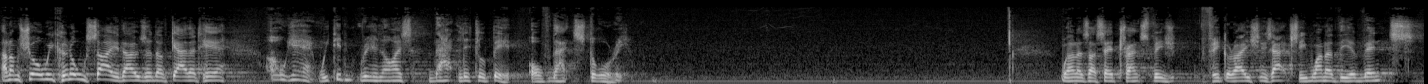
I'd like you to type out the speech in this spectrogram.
And I'm sure we can all say, those that have gathered here, oh, yeah, we didn't realise that little bit of that story. Well, as I said, transfiguration is actually one of the events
